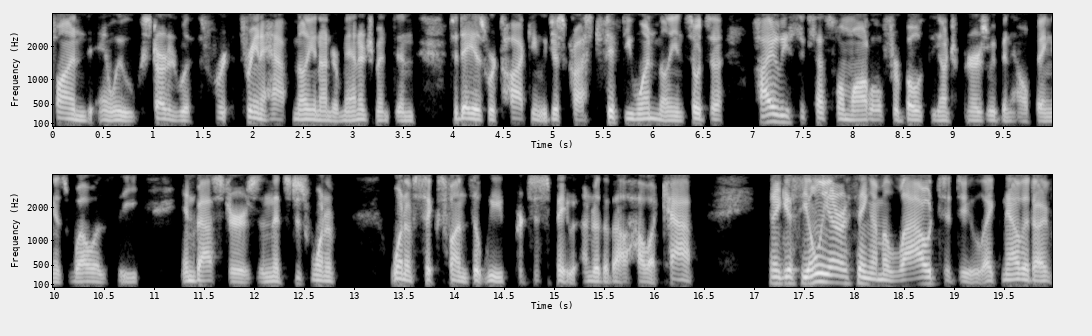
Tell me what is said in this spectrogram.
fund, and we started with three and a half million under management. And today, as we're talking, we just crossed 51 million. So it's a highly successful model for both the entrepreneurs we've been helping as well as the investors. And it's just one of one of six funds that we participate under the Valhalla cap. And I guess the only other thing I'm allowed to do, like now that I've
